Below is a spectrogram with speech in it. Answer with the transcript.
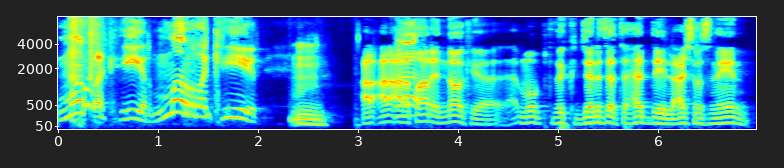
مرة كثير مرة كثير. امم على على, على ف- طاري النوكيا. مو بتذك نزل تحدي 10 سنين.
